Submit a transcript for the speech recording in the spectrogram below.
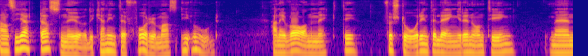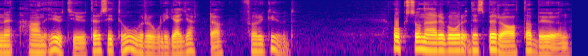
Hans hjärtas nöd kan inte formas i ord. Han är vanmäktig, förstår inte längre någonting, men han utgjuter sitt oroliga hjärta för Gud. Också när vår desperata bön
